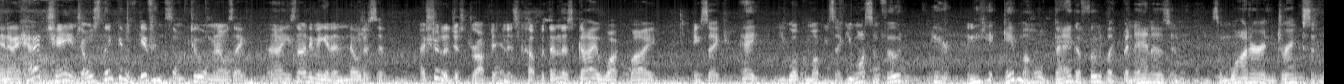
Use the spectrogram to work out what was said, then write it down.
And I had change. I was thinking of giving some to him and I was like, ah, he's not even gonna notice it. I should have just dropped it in his cup. But then this guy walked by and he's like, hey, he woke him up. He's like, you want some food? Here. And he gave him a whole bag of food, like bananas and some water and drinks. And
